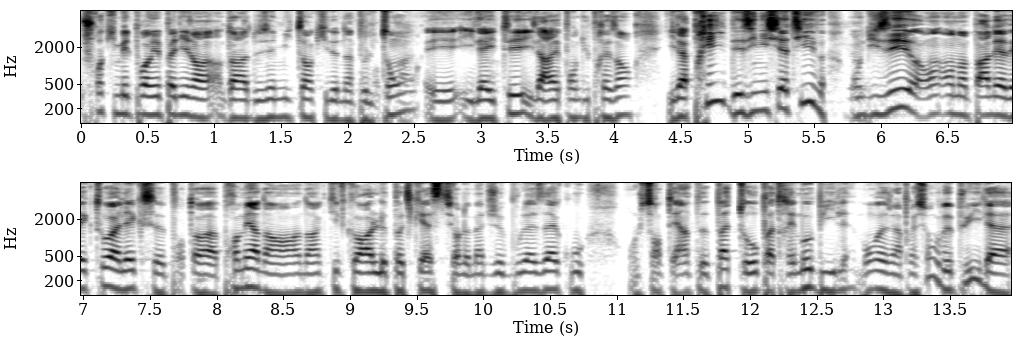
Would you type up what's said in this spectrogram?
je crois qu'il met le premier panier dans, dans la deuxième mi-temps qui donne un peu le ton. Et il a été, il a répondu présent. Il a pris des initiatives. On disait, on, on en parlait avec toi, Alex, pour ta première dans, dans Active Choral, le podcast sur le match de Boulazac où on le sentait un peu pâteau, pas très mobile. Bon, bah, j'ai l'impression que depuis, il a,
